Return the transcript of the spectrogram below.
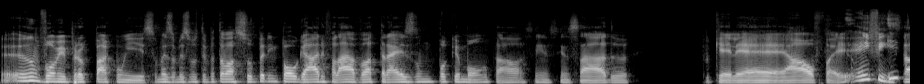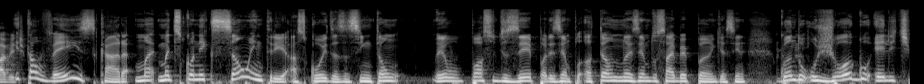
Eu não vou me preocupar com isso, mas ao mesmo tempo eu tava super empolgado e falar, ah, vou atrás de um Pokémon tal, assim, sensado, porque ele é alfa, enfim, E, sabe? e Tipo, talvez, cara, uma, uma desconexão entre as coisas, assim, então. Eu posso dizer, por exemplo, até no exemplo do Cyberpunk, assim, né? Quando Uhum. o jogo ele te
